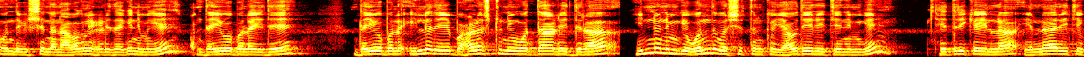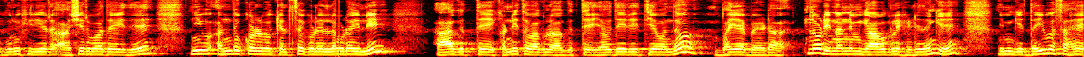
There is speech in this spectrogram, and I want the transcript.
ಒಂದು ವಿಷಯ ನಾನು ಆವಾಗಲೇ ಹೇಳಿದಾಗೆ ನಿಮಗೆ ದೈವ ಬಲ ಇದೆ. ದೈವ ಬಲ ಇಲ್ಲದೆ ಬಹಳಷ್ಟು ನೀವು ಒದ್ದಾಡಿದ್ದೀರಾ? ಇನ್ನು ನಿಮಗೆ ಒಂದು ವರ್ಷದ ತನಕ ಯಾವುದೇ ರೀತಿಯ ನಿಮಗೆ ಹೆದರಿಕೆ ಇಲ್ಲ, ಎಲ್ಲ ರೀತಿಯ ಗುರು ಹಿರಿಯರ ಆಶೀರ್ವಾದ ಇದೆ. ನೀವು ಅಂದುಕೊಳ್ಳುವ ಕೆಲಸಗಳೆಲ್ಲ ಕೂಡ ಇಲ್ಲಿ ಆಗುತ್ತೆ, ಖಂಡಿತವಾಗಲೂ ಆಗುತ್ತೆ. ಯಾವುದೇ ರೀತಿಯ ಒಂದು ಭಯ ಬೇಡ. ನೋಡಿ, ನಾನು ನಿಮಗೆ ಆವಾಗಲೇ ಹೇಳಿದಂಗೆ ನಿಮಗೆ ದೈವ ಸಹಾಯ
